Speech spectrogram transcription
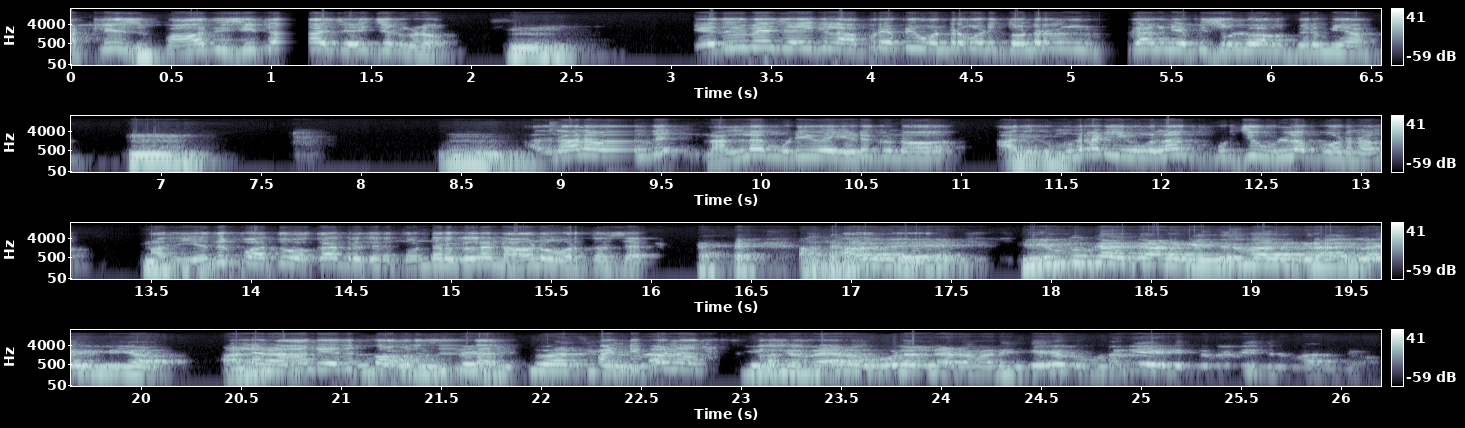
அட்லீஸ்ட் பாதி சீட்டா ஜெயிச்சிருக்கணும். எதுவுமே ஜெயிக்கல. அப்புறம் எப்படி ஒன்றரை கோடி தொண்டர்கள் இருக்காங்கன்னு எப்படி சொல்லுவாங்க பெருமையா? அதனால வந்து நல்ல முடிவை எடுக்கணும். அதுக்கு முன்னாடி இவங்க எல்லாம் புடிச்சு உள்ள போடணும். அது எதிர்பார்த்து உட்கார்ந்து இருக்கிற தொண்டர்கள்ல நானும் ஒருத்தன் சார். அதாவது திமுக காரங்க எதிர்பார்க்கிறாங்களா இல்லையா? இல்ல நாங்க விசுவாசிகள் கண்டிப்பா தான் நாங்க மேல ஊழல் நடவடிக்கைகள் உடனே எடுக்கணும்னு எதிர்பார்க்கிறோம்.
